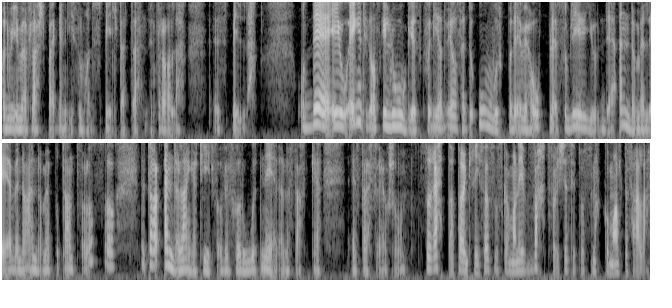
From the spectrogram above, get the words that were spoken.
hadde mye mer flashback enn de som hadde spilt dette nøytrale eh, spillet. Og det er jo egentlig ganske logisk, fordi at ved å sette ord på det vi har opplevd, så blir jo det enda mer levende og enda mer potent for oss, og det tar enda lengre tid før vi får roet ned denne sterke eh, stressreaksjonen. Så rett etter en krise så skal man i hvert fall ikke sitte og snakke om alt det fæle?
